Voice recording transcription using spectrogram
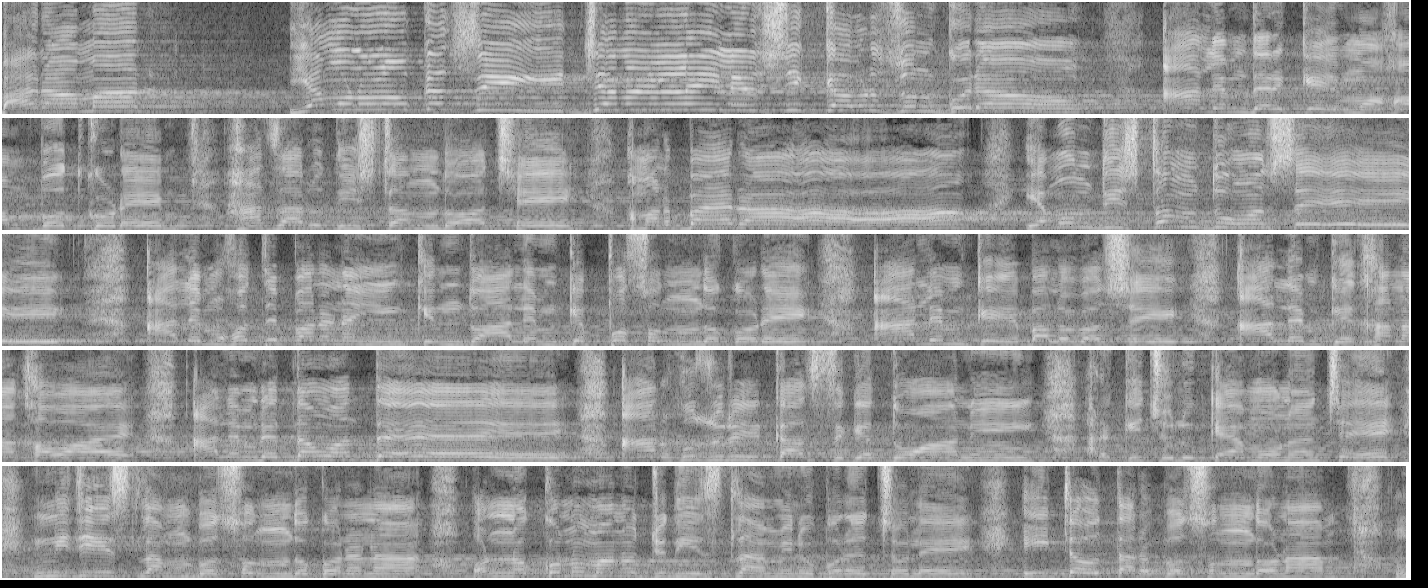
ভাইরা আমার, এমন লোক আছে জেনারেল লাইনের শিক্ষা অর্জন করেও আলেমদেরকে মহাব্বত করে হাজারো দৃষ্টান্ত আছে। আমার বাইরা এমন দৃষ্টান্ত আছে, আলেম হতে পারে নাই, কিন্তু আলেমকে পছন্দ করে, আলেমকে ভালোবাসে, আলেমকে খানা খাওয়ায়, আলেমরে দাওয়াত দেয়, আর হুজুরের কাছ থেকে দোয়া নেই। আর কিছু লোক কেমন আছে, নিজে ইসলাম পছন্দ করে না, অন্য কোনো মানুষ যদি ইসলামের উপরে চলে, এইটাও তার পছন্দ না।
